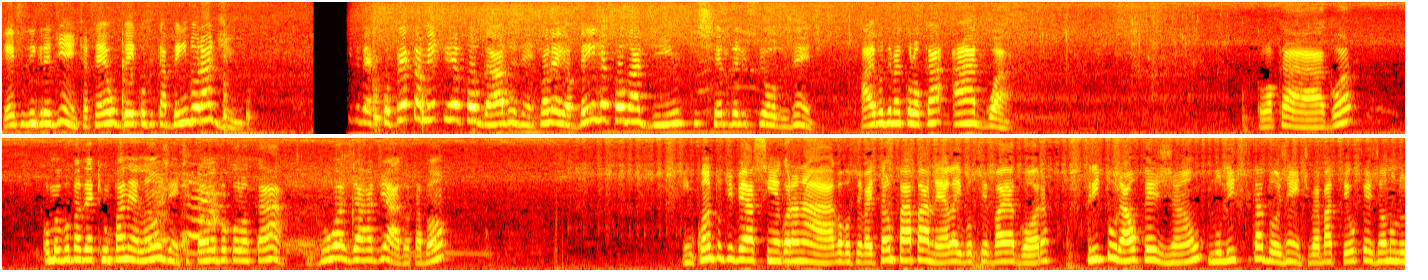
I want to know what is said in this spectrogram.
esses ingredientes, até o bacon ficar bem douradinho. Se tiver completamente refogado, gente, olha aí, ó, bem refogadinho, que cheiro delicioso, gente. Aí você vai colocar água. Coloca água. Como eu vou fazer aqui um panelão, gente, então eu vou colocar duas jarras de água, tá bom? Enquanto tiver assim agora na água, você vai tampar a panela e você vai agora triturar o feijão no liquidificador, gente. Vai bater o feijão no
